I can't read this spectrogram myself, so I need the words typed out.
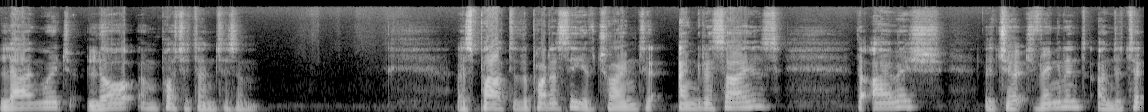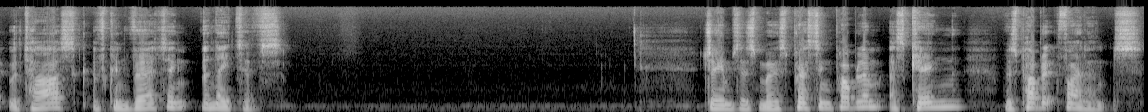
language, law, and Protestantism. As part of the policy of trying to anglicise the Irish, the Church of England undertook the task of converting the natives. James's most pressing problem as king was public finance.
